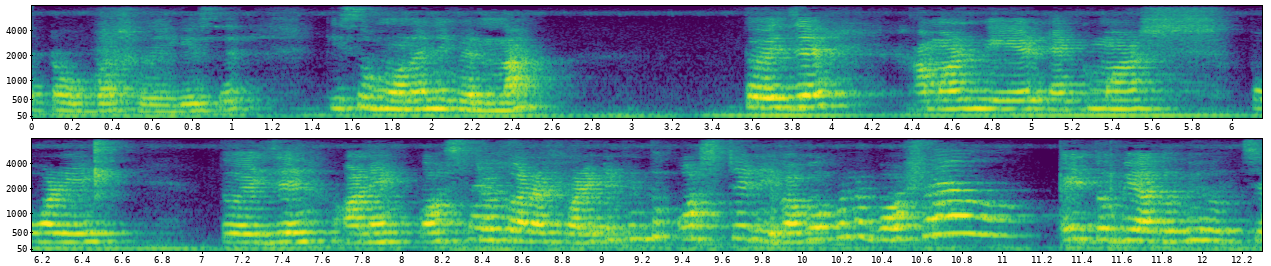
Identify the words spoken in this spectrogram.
একটা অভ্যাস হয়ে গেছে, কিছু মনে নেবেন না। তো এই যে আমার মেয়ের এক মাস পরে, তো এই যে অনেক কষ্ট করার পরে, এটা কিন্তু কষ্টেরই, বাবা ওখানে বসো। এই তো বিয়াদবি হচ্ছে।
